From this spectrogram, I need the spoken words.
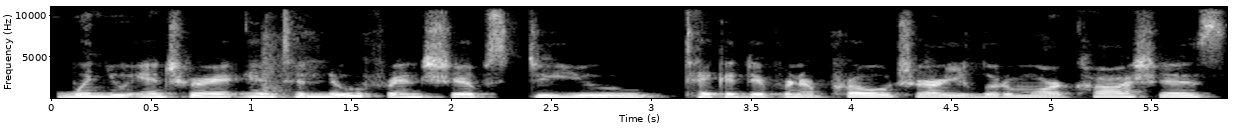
when you enter into new friendships, do you take a different approach? Or are you a little more cautious?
